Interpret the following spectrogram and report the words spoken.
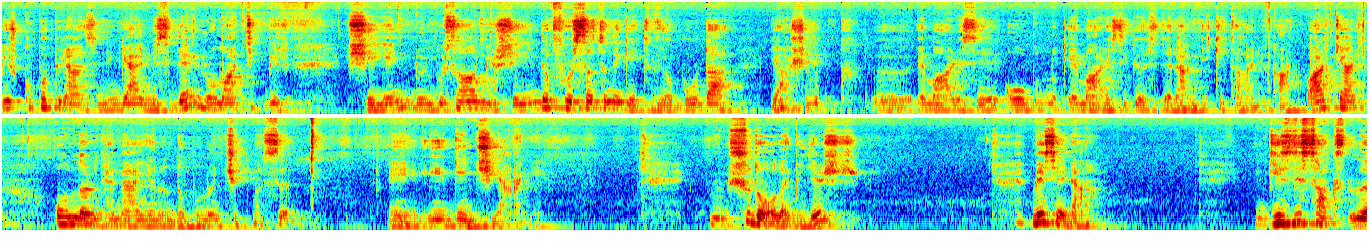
bir kupa prensinin gelmesi de romantik bir şeyin, duygusal bir şeyin de fırsatını getiriyor. Burada yaşlılık e, emaresi, olgunluk emaresi gösteren iki tane kart varken onların hemen yanında bunun çıkması E, ilginç yani. Şu da olabilir. Mesela gizli saklı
